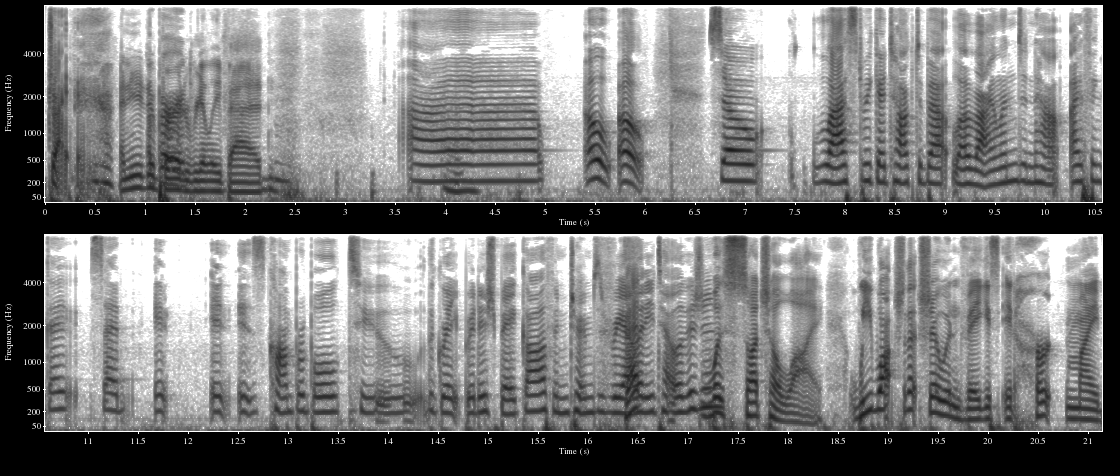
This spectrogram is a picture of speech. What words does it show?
driving. I needed a a bird bird. really bad. Uh oh oh. So last week I talked about Love Island and how I think I said it is comparable to the Great British Bake Off in terms of reality television. Was such a lie. We watched that show in Vegas. It hurt my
